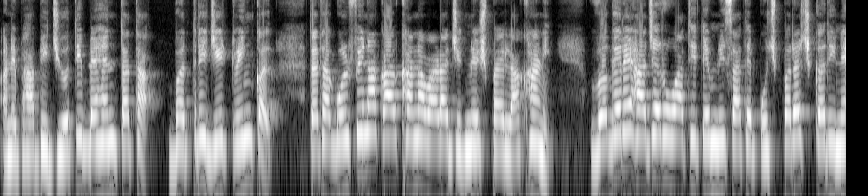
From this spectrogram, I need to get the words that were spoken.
અને ભાભી જ્યોતિબહેન તથા ભત્રીજી ટ્વિંકલ તથા ગુલ્ફીના કારખાનાવાળા જિગ્નેશભાઈ લાખાણી વગેરે હાજર હોવાથી તેમની સાથે પૂછપરછ કરીને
